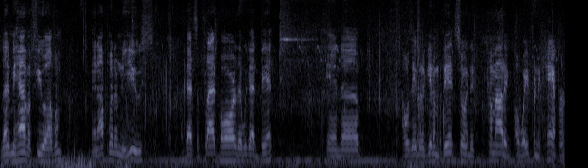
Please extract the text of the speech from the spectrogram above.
let me have a few of them and I put them to use. I got some flat bar that we got bent and uh, I was able to get them bent so it would come out away from the camper.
